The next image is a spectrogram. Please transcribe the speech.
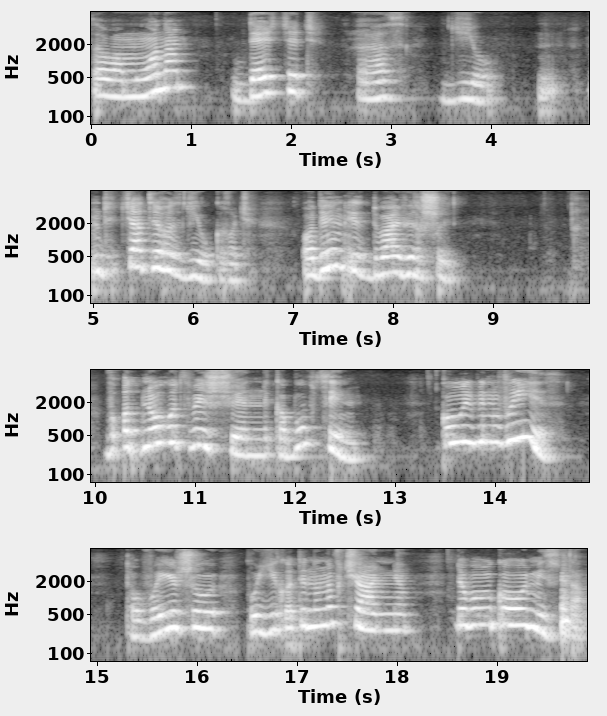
Соломона 10 розділ. Ну, 10 розділ, коротше. Один із два вірші. В одного священника був син. Коли він виріс, то вирішили поїхати на навчання до великого міста.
